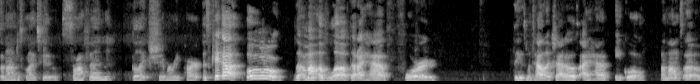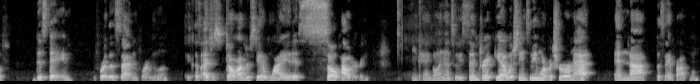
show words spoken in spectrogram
So now I'm just going to soften the like shimmery part. Let's kick up. Oh, the amount of love that I have for these metallic shadows, I have equal amounts of disdain for the satin formula because I just don't understand why it is so powdery. Okay, going into eccentric, yeah, which seems to be more of a truer matte and not the same problem.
